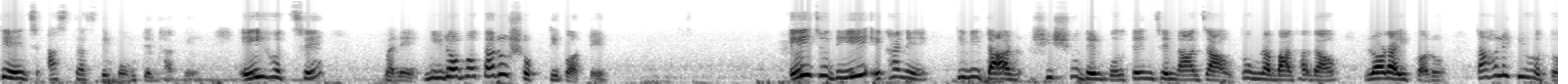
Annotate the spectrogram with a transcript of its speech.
তেজ আস্তে আস্তে কমতে থাকে। এই হচ্ছে মানে নীরবতারও শক্তি বটে। এই যদি এখানে তিনি তার শিষ্যদের বলতেন যে, না যাও, তোমরা বাধা দাও, লড়াই করো, তাহলে কি হতো?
